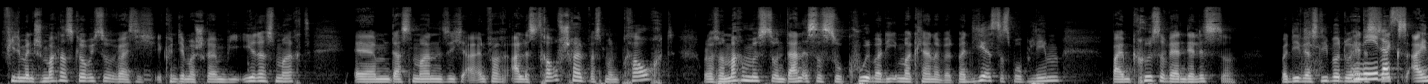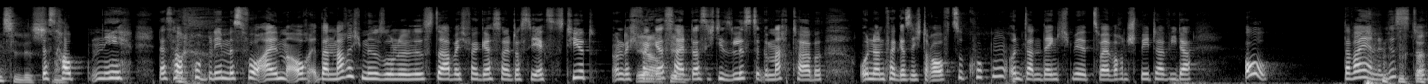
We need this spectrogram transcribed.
viele Menschen machen das, glaube ich, so, ich weiß nicht, ihr könnt ja mal schreiben, wie ihr das macht, ähm, dass man sich einfach alles draufschreibt, was man braucht oder was man machen müsste und dann ist es so cool, weil die immer kleiner wird. Bei dir ist das Problem beim Größerwerden der Liste. Bei dir wäre es lieber, du hättest Nee, das- sechs Einzellisten. Das Haupt, nee, das Hauptproblem ist vor allem auch, dann mache ich mir so eine Liste, aber ich vergesse halt, dass sie existiert. Und ich Ja, vergesse okay. halt, dass ich diese Liste gemacht habe. Und dann vergesse ich drauf zu gucken und dann denke ich mir zwei Wochen später wieder, oh, da war ja eine Liste.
